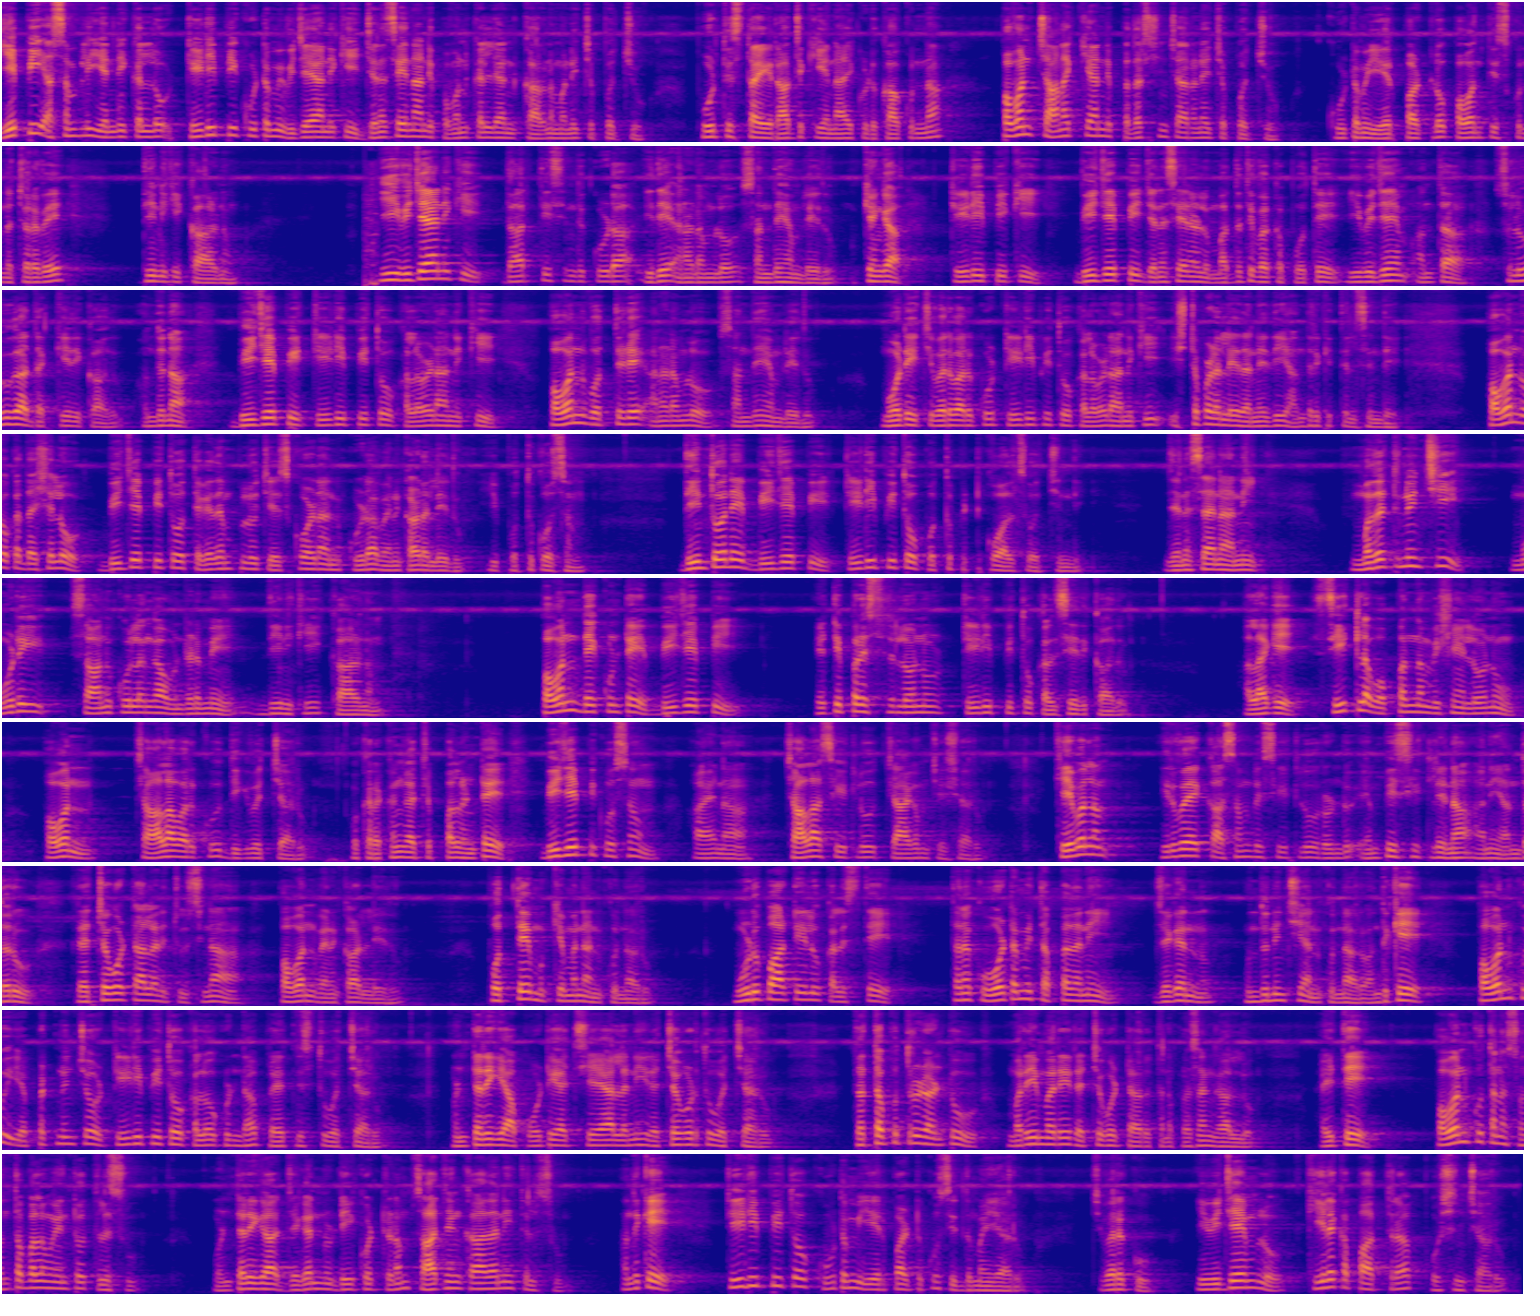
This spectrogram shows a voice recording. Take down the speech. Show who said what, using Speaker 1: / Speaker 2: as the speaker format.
Speaker 1: AP assembly ఎన్నికల్లో TDP కూటమి విజయానికి జనసేనాని పవన్ కళ్యాణ్ కారణమని చెప్పొచ్చు. పూర్తిస్థాయి రాజకీయ నాయకుడు కాకున్నా పవన్ చాణక్యాన్ని ప్రదర్శించారనే చెప్పొచ్చు. కూటమి ఏర్పాట్లో పవన్ తీసుకున్న చొరవే దీనికి కారణం. ఈ విజయానికి దారితీసింది కూడా ఇదే అనడంలో సందేహం లేదు. ముఖ్యంగా టీడీపీకి బీజేపీ జనసేనలు మద్దతివ్వకపోతే ఈ విజయం అంత సులువుగా దక్కేది కాదు. అందున బీజేపీ టీడీపీతో కలవడానికి పవన్ ఒత్తిడే అనడంలో సందేహం లేదు. మోడీ చివరి వరకు టీడీపీతో కలవడానికి ఇష్టపడలేదనేది అందరికీ తెలిసిందే. పవన్ ఒక దశలో బీజేపీతో తెగదెంపులు చేసుకోవడానికి కూడా వెనకాడలేదు ఈ పొత్తు కోసం. దీంతోనే బీజేపీ టీడీపీతో పొత్తు పెట్టుకోవాల్సి వచ్చింది. జనసేనాని మొదటి నుంచి మోడీ సానుకూలంగా ఉండడమే దీనికి కారణం. పవన్ లేకుంటే బీజేపీ ఎట్టి పరిస్థితుల్లోనూ టీడీపీతో కలిసేది కాదు. అలాగే సీట్ల ఒప్పందం విషయంలోనూ పవన్ చాలా వరకు దిగివచ్చారు. ఒక రకంగా చెప్పాలంటే బీజేపీ కోసం ఆయన చాలా సీట్లు త్యాగం చేశారు. కేవలం ఇరవై ఒక్క అసెంబ్లీ సీట్లు రెండు ఎంపీ సీట్లేనా అని అందరూ రెచ్చగొట్టాలని చూసినా పవన్ వెనకాడలేదు. పొత్తే ముఖ్యమని అనుకున్నారు. మూడు పార్టీలు కలిస్తే తనకు ఓటమి తప్పదని జగన్ ముందు నుంచి అనుకున్నారు. అందుకే పవన్కు ఎప్పటి నుంచో టీడీపీతో కలవకుండా ప్రయత్నిస్తూ వచ్చారు. ఒంటరిగా పోటీ చేయాలని రెచ్చగొడుతూ వచ్చారు. దత్తపుత్రుడు అంటూ మరీ మరీ రెచ్చగొట్టారు తన ప్రసంగాల్లో. అయితే పవన్కు తన సొంత బలం ఏంటో తెలుసు. ఒంటరిగా జగన్ను ఢీకొట్టడం సాధ్యం కాదని తెలుసు. అందుకే టీడీపీతో కూటమి ఏర్పాటుకు సిద్ధమయ్యారు. చివరకు ఈ విజయంలో కీలక పాత్ర పోషించారు.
